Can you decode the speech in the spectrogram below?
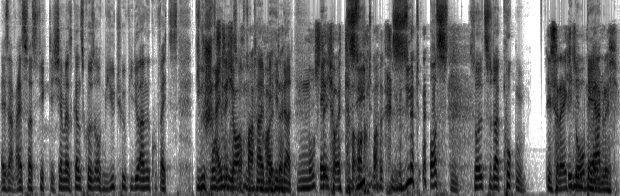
also weißt du was, fick dich. Ich habe mir das ganz kurz auf dem YouTube-Video angeguckt, weil die Beschreibung ist auch total heute. behindert. Musste ich heute Süd, auch machen. Südosten sollst du da gucken. Ist rechts oben nämlich.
